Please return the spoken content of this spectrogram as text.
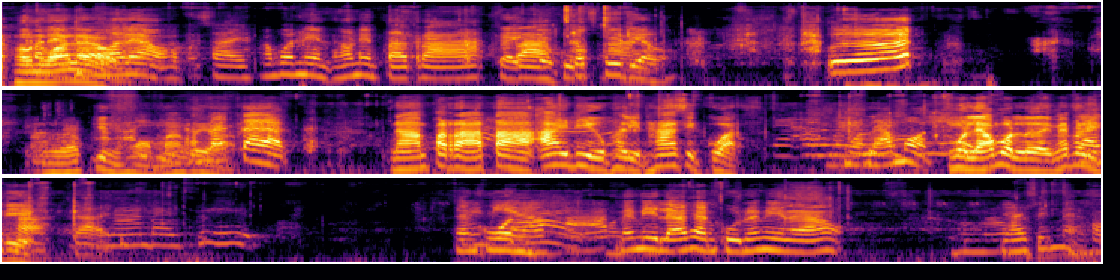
กเขานัวแล้วปลาดกเฮานัวแล้วใช่เขาบ่เน้นเขาเน้นปลาร้าใส่ปลาเกือบครบที่เดียวปื๊ดเนื้อกลิ่นหอมมากเลยได้อะแตก น้ำปลาร้าตาไอ้ายดิวผลิต 50 ขวด หมดแล้วหมดหมดแล้วหมดเลยไม่ผลิตใช่อีกค่ะใช่น้ำไปที่แทนคุณ ไม่มีแล้วแทนคุณไม่มีแล้วยายซิแม่ขอ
